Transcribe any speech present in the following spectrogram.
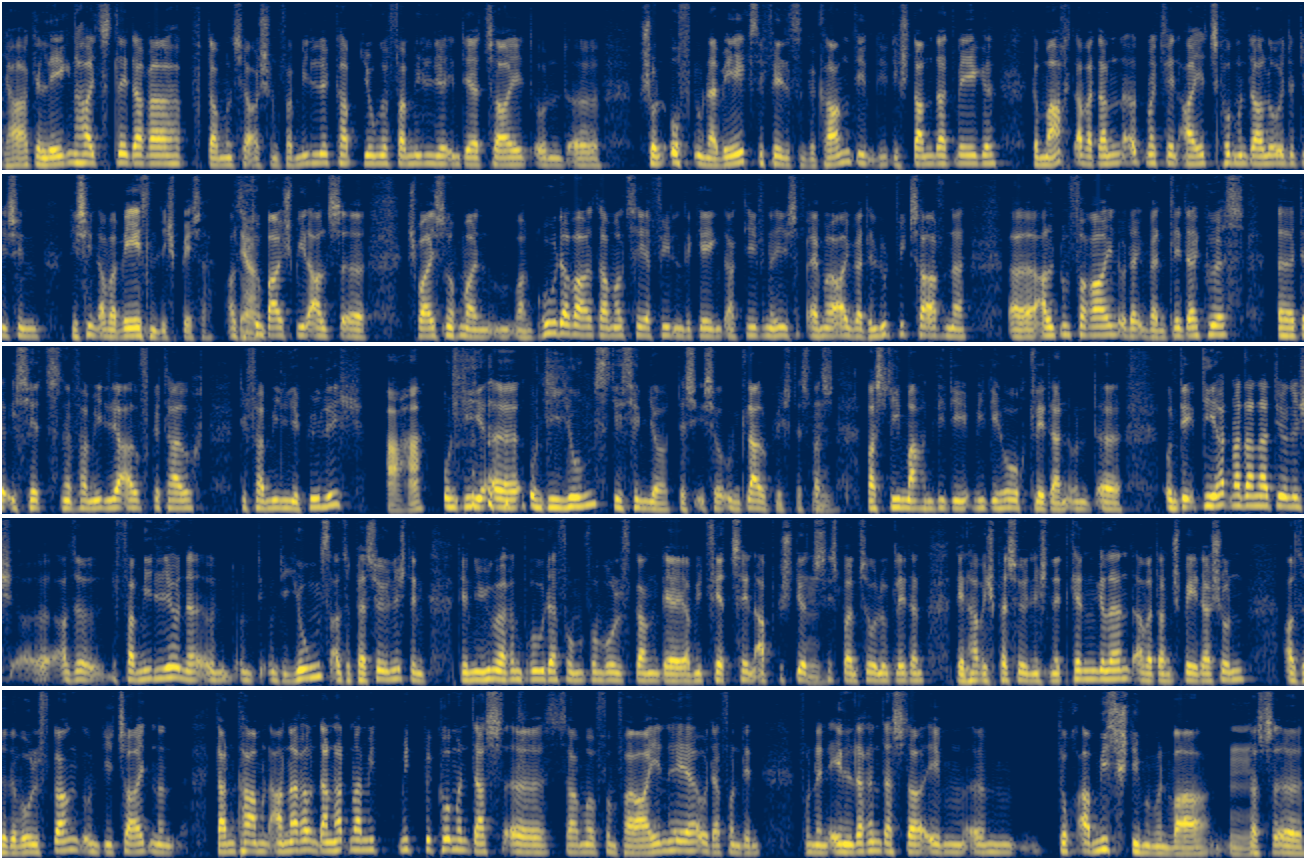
ja, Gelegenheitskletterer, habe damals ja auch schon Familie gehabt, junge Familie in der Zeit und äh, schon oft unterwegs, die Felsen gekannt, die, die, die Standardwege gemacht, aber dann hat man gesehen, ah, jetzt kommen da Leute, die sind, die sind aber wesentlich besser. Also ja. zum Beispiel als, äh, ich weiß noch, mein, mein Bruder war damals sehr viel in der Gegend aktiv und er hieß auf einmal über den Ludwigshafener äh, Alpenverein oder über einen Kletterkurs, äh, da ist jetzt eine Familie aufgetaucht, die Familie Güllich, Aha. Und die, äh, und die Jungs, die sind ja, das ist ja unglaublich, das was, mhm. was die machen, wie die, wie die hochklettern. Und, äh, und die, die hat man dann natürlich, äh, also die Familie und, und, und, und die Jungs, also persönlich den, den jüngeren Bruder vom, vom Wolfgang, der ja mit 14 abgestürzt mhm. ist beim Soloklettern, den habe ich persönlich nicht kennengelernt, aber dann später schon, also der Wolfgang und die Zeiten. Dann, dann kamen andere und dann hat man mit, mitbekommen, dass, äh, sagen wir, vom Verein her oder von den von den Älteren, dass da eben ähm, doch auch Missstimmungen waren, mhm. dass äh,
